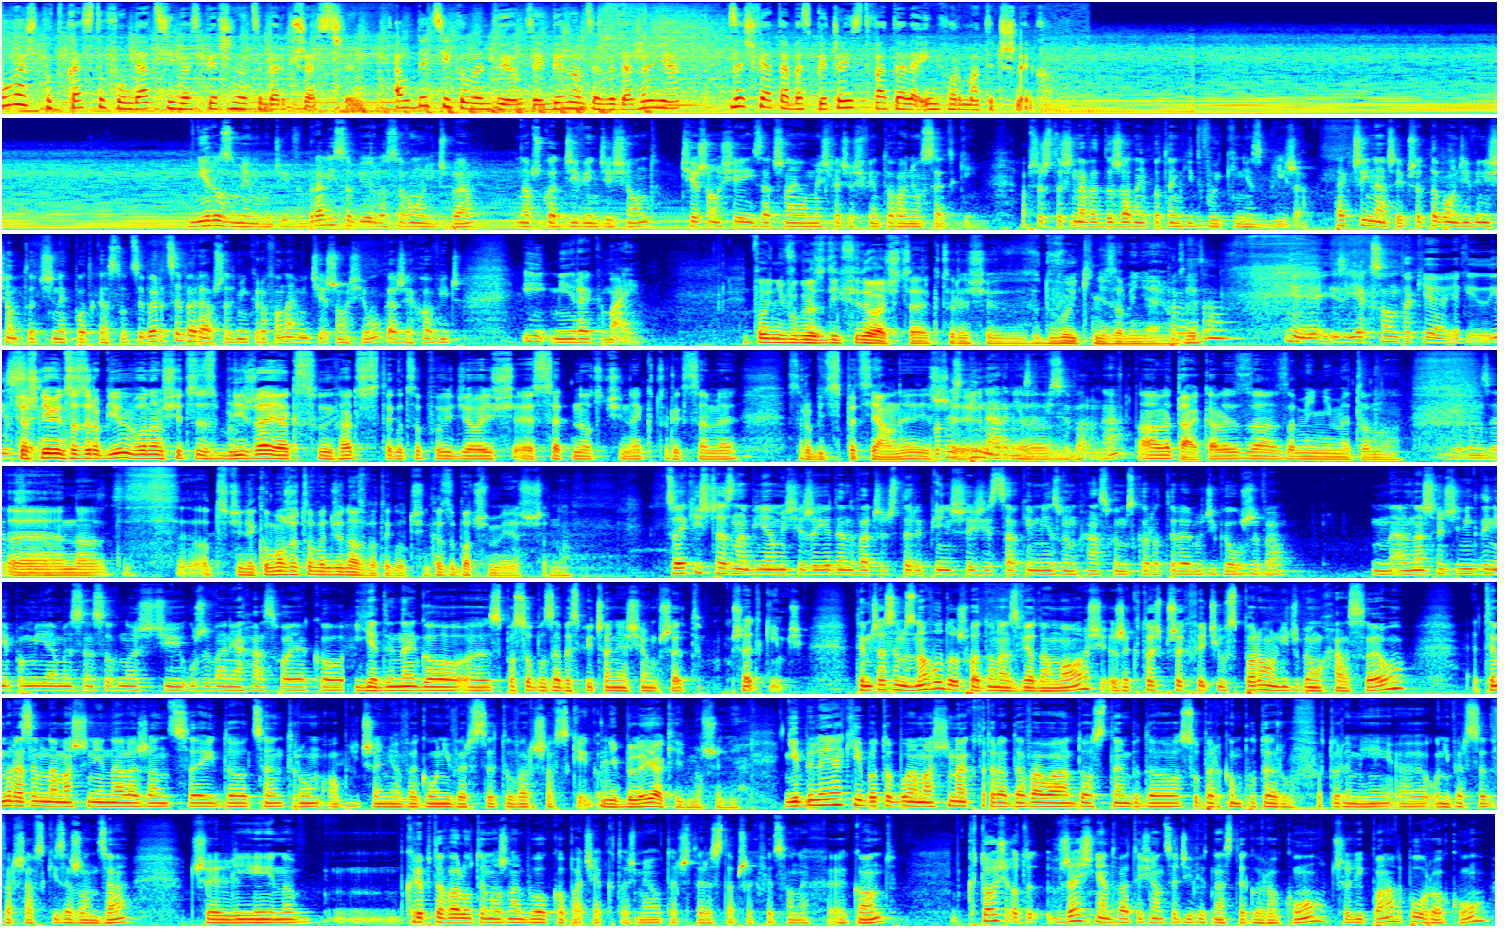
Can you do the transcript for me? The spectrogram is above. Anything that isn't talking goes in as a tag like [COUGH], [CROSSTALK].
Słuchasz podcastu Fundacji Bezpieczna Cyberprzestrzeń, audycji komentującej bieżące wydarzenia ze świata bezpieczeństwa teleinformatycznego. Nie rozumiem ludzi. Wybrali sobie losową liczbę, na przykład 90, cieszą się i zaczynają myśleć o świętowaniu setki. A przecież to się nawet do żadnej potęgi dwójki nie zbliża. Tak czy inaczej, przed Tobą 90 odcinek podcastu CyberCyber, Cyber, a przed mikrofonami cieszą się Łukasz Jachowicz i Mirek Maj. Powinni w ogóle zlikwidować te, które się w dwójki nie zamieniają. Prawda? Nie, jak są takie... Jak jest... Chociaż nie wiem, co zrobimy, bo nam się to zbliża, jak słychać z tego, co powiedziałeś, e, setny odcinek, który chcemy zrobić specjalny. Jeszcze, bo to jest binarnie e, zapisywalne. Ale tak, ale za, zamienimy to na, e, na odcinek. O, może to będzie nazwa tego odcinka, zobaczymy jeszcze. No. Co jakiś czas nabijamy się, że 1, 2, 3, 4, 5, 6 jest całkiem niezłym hasłem, skoro tyle ludzi go używa. Mm, ale na szczęście nigdy nie pomijamy sensowności używania hasła jako jedynego e, sposobu zabezpieczania się przed, przed kimś. Tymczasem znowu doszła do nas wiadomość, że ktoś przechwycił sporą liczbę haseł, tym razem na maszynie należącej do Centrum Obliczeniowego Uniwersytetu Warszawskiego. Nie byle jakiej maszynie. Nie byle jakiej, bo to była maszyna, która dawała dostęp do superkomputerów, którymi e, Uniwersytet Warszawski zarządza, czyli no, kryptowaluty można było kopać, jak ktoś miał te 400 przechwyconych e, kont Ktoś od września 2019 roku, czyli ponad pół roku,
